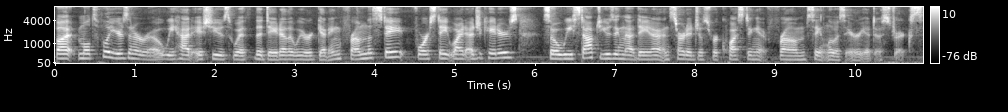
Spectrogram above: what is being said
but multiple years in a row, we had issues with the data that we were getting from the state for statewide educators. So we stopped using that data and started just requesting it from St. Louis area districts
